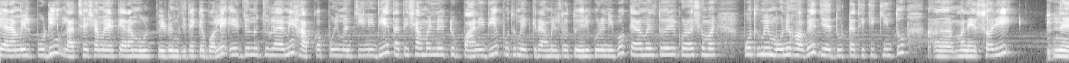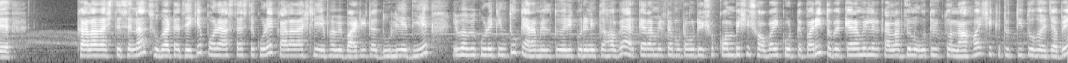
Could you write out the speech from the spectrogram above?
ক্যারামেল পুডিং, লাচ্ছা সামাইয়ের ক্যারামেল পুডিং যেটাকে বলে। এর জন্য চুলায় আমি হাফ কাপ পরিমাণ চিনি দিয়ে, তাতে সামান্য একটু পানি দিয়ে প্রথমে ক্যারামেলটা তৈরি করে নিব। ক্যারামেল তৈরি করার সময় প্রথমে মনে হবে যে দুধটা থেকে কিন্তু মানে সরি কালার আসতেছে না সুগারটা থেকে। পরে আস্তে আস্তে করে কালার আসলে এভাবে বাটিটা দুলিয়ে দিয়ে এভাবে করে কিন্তু ক্যারামেল তৈরি করে নিতে হবে। আর ক্যারামেলটা মোটামুটি সব কম বেশি সবাই করতে পারি, তবে ক্যারামেলের কালার জন্য অতিরিক্ত না হয়, সেক্ষেত্রে তিতো হয়ে যাবে।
